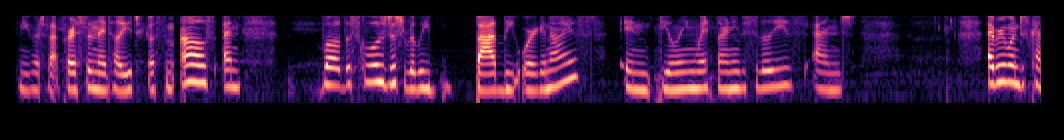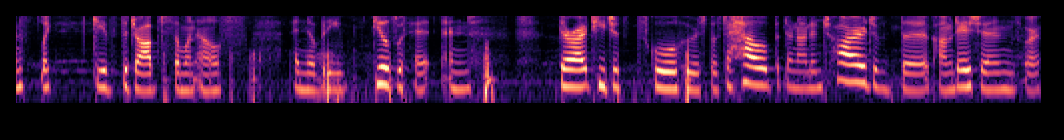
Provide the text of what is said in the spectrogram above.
When you go to that person, they tell you to go somewhere else. And, well, the school is just really badly organized in dealing with learning disabilities. And everyone just kind of like gives the job to someone else and nobody deals with it. And there are teachers at school who are supposed to help, but they're not in charge of the accommodations, or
